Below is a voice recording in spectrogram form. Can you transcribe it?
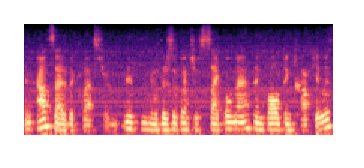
and outside of the classroom. you know, there's a bunch of cycle math involved in calculus,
